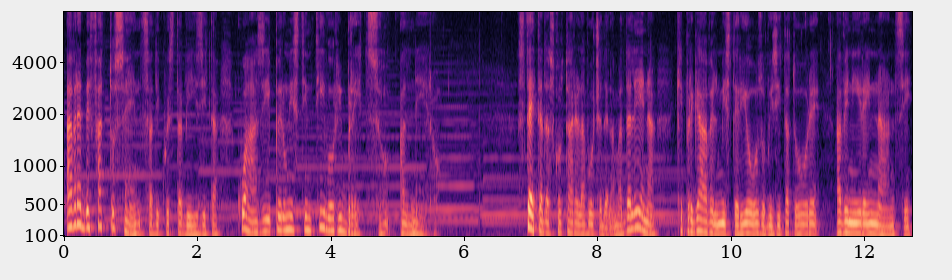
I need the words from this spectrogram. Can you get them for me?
avrebbe fatto senza di questa visita, quasi per un istintivo ribrezzo al nero. Stette ad ascoltare la voce della Maddalena che pregava il misterioso visitatore a venire innanzi.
